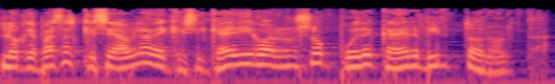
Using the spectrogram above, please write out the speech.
lo que pasa es que se habla de que si cae Diego Alonso puede caer Víctor Horta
